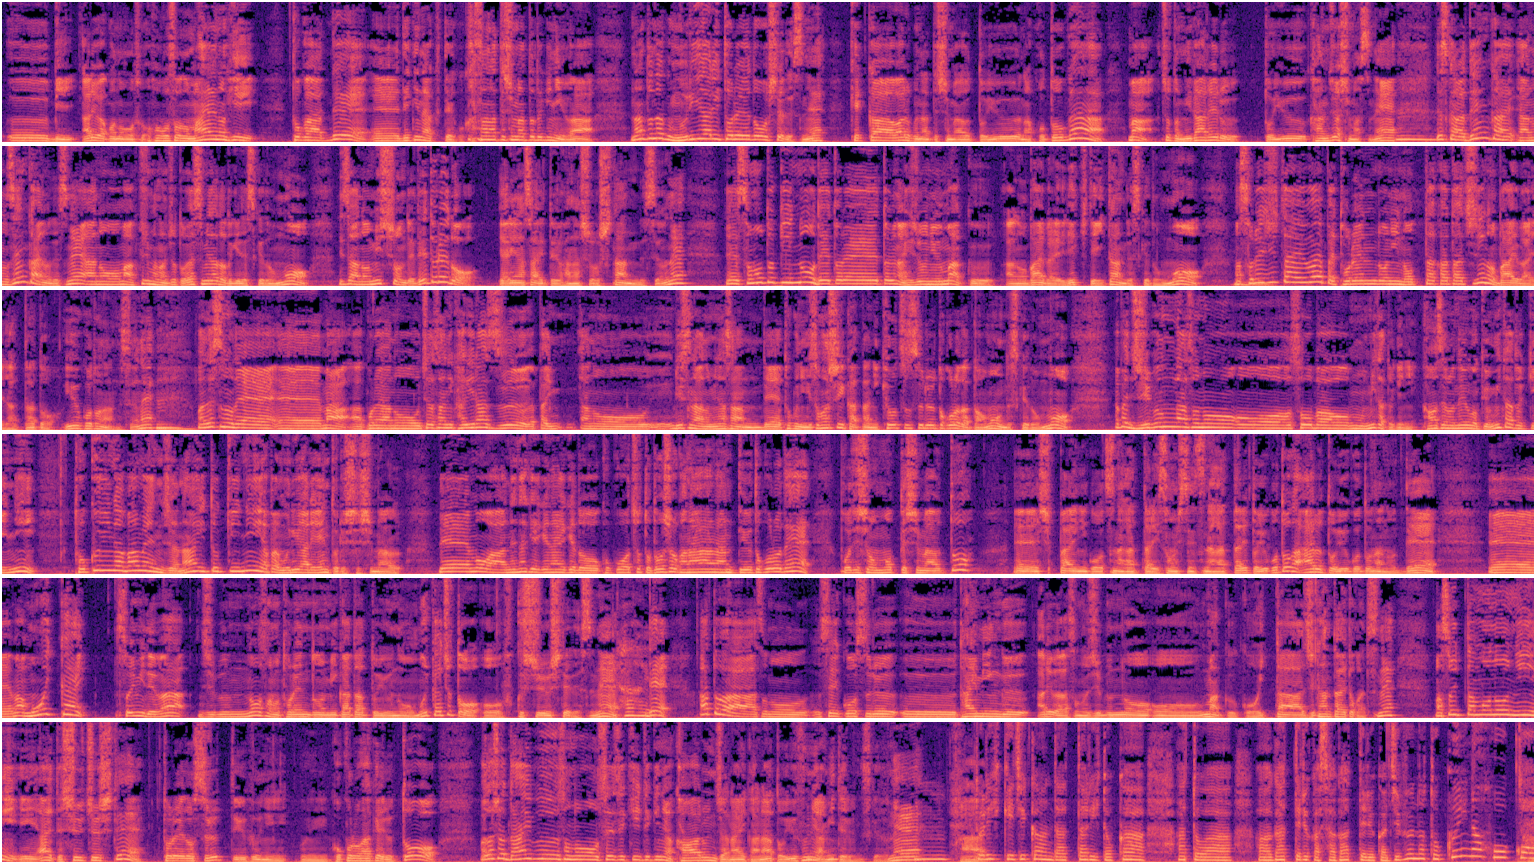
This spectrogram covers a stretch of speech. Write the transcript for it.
日、あるいはこの放送の前の日、とかで、えー、できなくてこう重なってしまった時には、なんとなく無理やりトレードをしてですね、結果悪くなってしまうというようなことが、まあ、ちょっと見られるという感じはしますね。ですから、前回、あの、前回のですね、あの、まあ、福島さんちょっとお休みだった時ですけども、実はあの、ミッションでデイトレードをやりなさいという話をしたんですよね。で、その時のデイトレというのは非常にうまく、あの、売買できていたんですけども、まあ、それ自体はやっぱりトレンドに乗った形での売買だったということなんですよね。うん、まあ、ですので、えー、まあ、これあの、内田さんに限らず、やっぱり、あの、リスナーの皆さんで、特に忙しい方に共通するところだとは思うんですけども、やっぱり自分がその、相場を見た時に、為替の値動きを見た時に、得意な場面じゃない時に、やっぱり無理やりエントリーしてしまう。で、もう寝なきゃいけないけど、ここをちょっとどうしようかな、なんていうところで、ポジションを持ってしまうと、えー、失敗にこう繋がったり、損失につながったりということがあるということなので、えー、まあもう一回、そういう意味では自分のそのトレンドの見方というのをもう一回ちょっと復習してですね。はい、で、あとはその成功するタイミング、あるいはその自分のうまくこういった時間帯とかですね。まあそういったものにあえて集中してトレードするっていうふうに心がけると、私はだいぶその成績的には変わるんじゃないかなというふうには見てるんですけどね。はい、取引時間だったりとか、あとは上がってるか下がってるか、自分の得意な方向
